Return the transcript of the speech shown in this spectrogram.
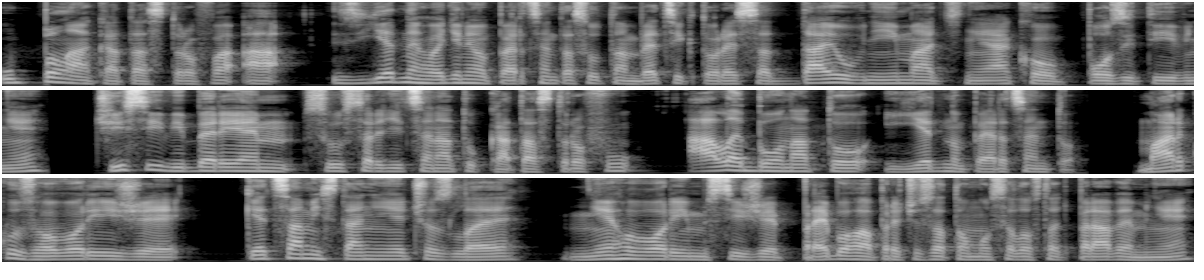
úplná katastrofa a z 1 jediného percenta sú tam veci, ktoré sa dajú vnímať nejako pozitívne, či si vyberiem sústrediť sa na tú katastrofu alebo na to 1%. Markus hovorí, že keď sa mi stane niečo zlé, nehovorím si, že preboha, prečo sa to muselo stať práve mne,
